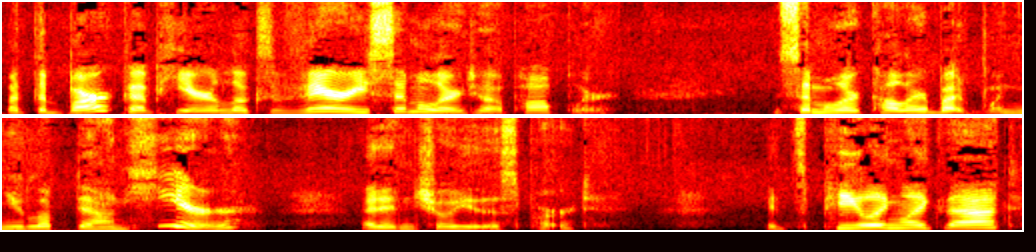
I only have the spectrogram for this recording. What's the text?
but the bark up here looks very similar to a poplar. Similar color, but when you look down here, I didn't show you this part. It's peeling like that,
